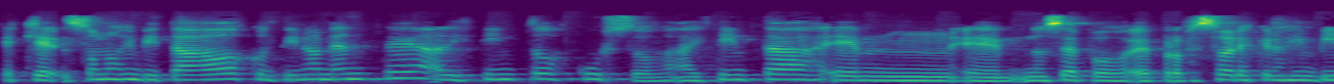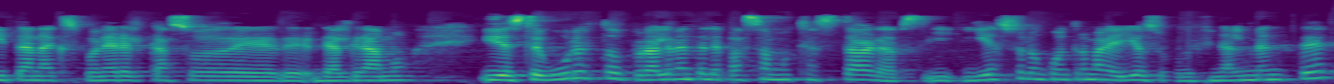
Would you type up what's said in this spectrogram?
es que somos invitados continuamente a distintos cursos, a distintas, em, em, no sé, pues, eh, profesores que nos invitan a exponer el caso de, Algramo. Y de seguro esto probablemente le pasa a muchas startups. Y, eso lo encuentro maravilloso, porque finalmente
